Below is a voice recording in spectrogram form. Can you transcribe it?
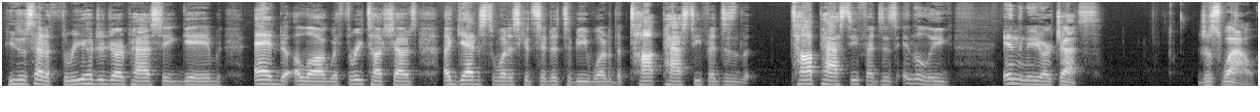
he just had a 300 yard passing game and along with three touchdowns against what is considered to be one of the top pass defenses, top pass defenses in the league in the New York Jets. Just wow.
